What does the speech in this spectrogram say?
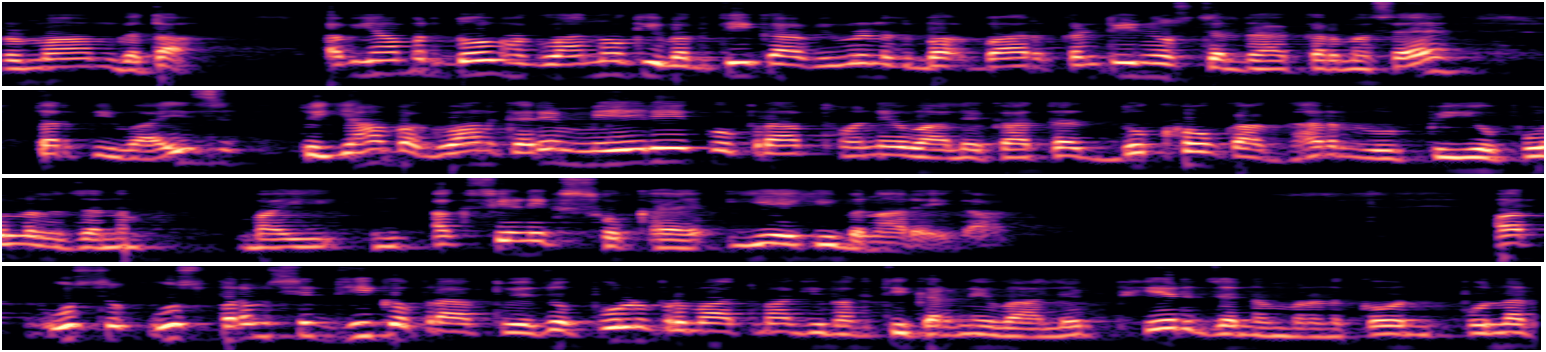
प्रमाम गता अब यहाँ पर दो भगवानों की भक्ति का विवरण बार कंटिन्यूस चल रहा कर्म से तरती वाइज तो यहाँ भगवान करे मेरे को प्राप्त होने वाले का तो दुखों का घर रूपी पुनर्जन्म भाई, अक्षिणिक सुख है, ये ही बना रहेगा। और उस उस परम सिद्धि को प्राप्त हुए, जो पूर्ण परमात्मा की भक्ति करने वाले, फिर जन्म मरण को पुनर्,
